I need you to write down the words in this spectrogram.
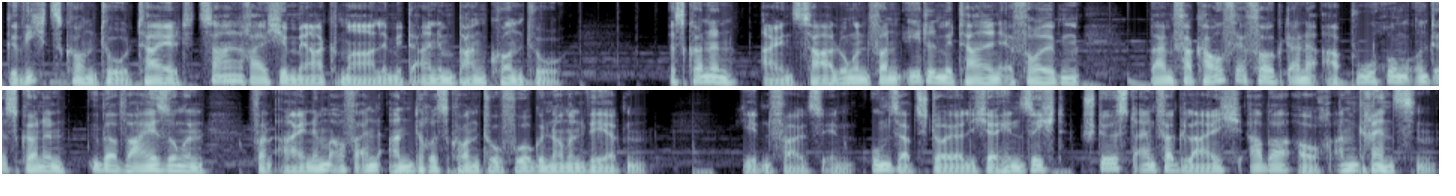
Gewichtskonto teilt zahlreiche Merkmale mit einem Bankkonto. Es können Einzahlungen von Edelmetallen erfolgen, beim Verkauf erfolgt eine Abbuchung und es können Überweisungen von einem auf ein anderes Konto vorgenommen werden. Jedenfalls in umsatzsteuerlicher Hinsicht stößt ein Vergleich aber auch an Grenzen.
